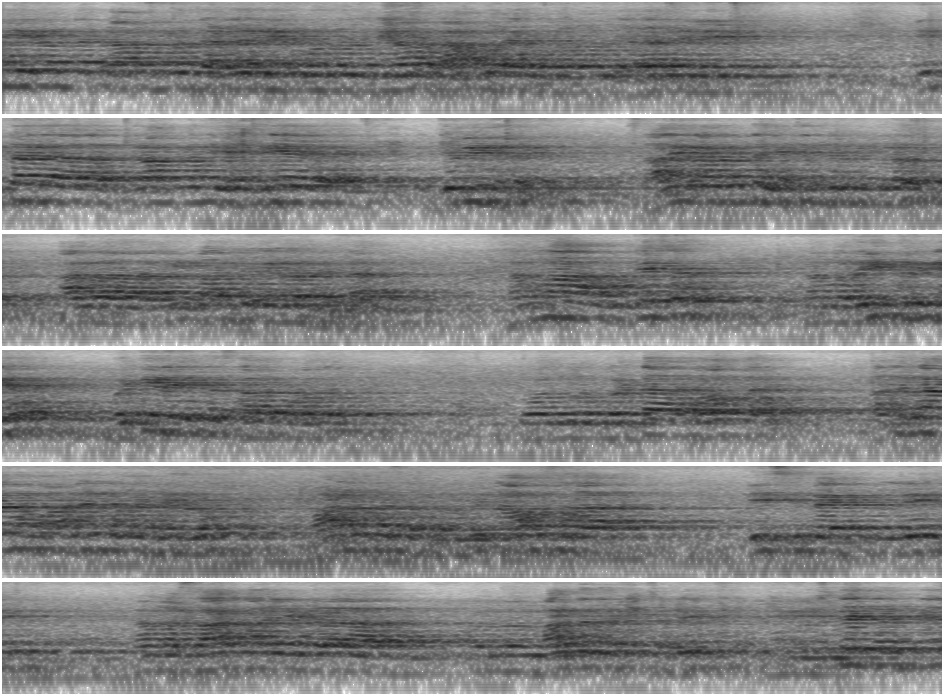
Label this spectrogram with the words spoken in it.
ಅಲ್ಲಿ ಇರುವಂಥ ಗ್ರಾಮಗಳು ದಡದಲ್ಲಿ ಇರ್ಬೋದು, ಶ್ರೀರಾಮ ರಾಮಪುರ ಇರ್ಬೋದು ದಡದಲ್ಲಿ ಇಂಥ ಗ್ರಾಮಗಳಲ್ಲಿ ಹೆಚ್ಚಿಗೆ ಜಮೀನಿದೆ. ಸಾಲಿಗ್ರಾಮಕ್ಕಿಂತ ಹೆಚ್ಚಿನ ಜಮೀನುಗಳು ಆಗ ಈ ಭಾಗದಲ್ಲಿ ಇರೋದ್ರಿಂದ ನಮ್ಮ ಉದ್ದೇಶ ನಮ್ಮ ರೈತರಿಗೆ ಬಡ್ಡಿ ರಹಿತ ಸಾಲ ಕೊಡೋದು. ಒಂದು ದೊಡ್ಡ ಜವಾಬ್ದಾರಿ. ಅದನ್ನು ನಮ್ಮ ಆಡಳಿತ ಮಂಡಳಿಯವರು ಮಾಡುವಂಥ ಸಂದರ್ಭದಲ್ಲಿ ನಾವು ಸಹ ಡಿ ಸಿ ಬ್ಯಾಂಕ್ನಲ್ಲಿ ನಮ್ಮ ಸಹಕಾರಿಗಳ ಒಂದು ಮಾರ್ಗದರ್ಶನದಲ್ಲಿ ಎಷ್ಟೇ ಜನಕ್ಕೆ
